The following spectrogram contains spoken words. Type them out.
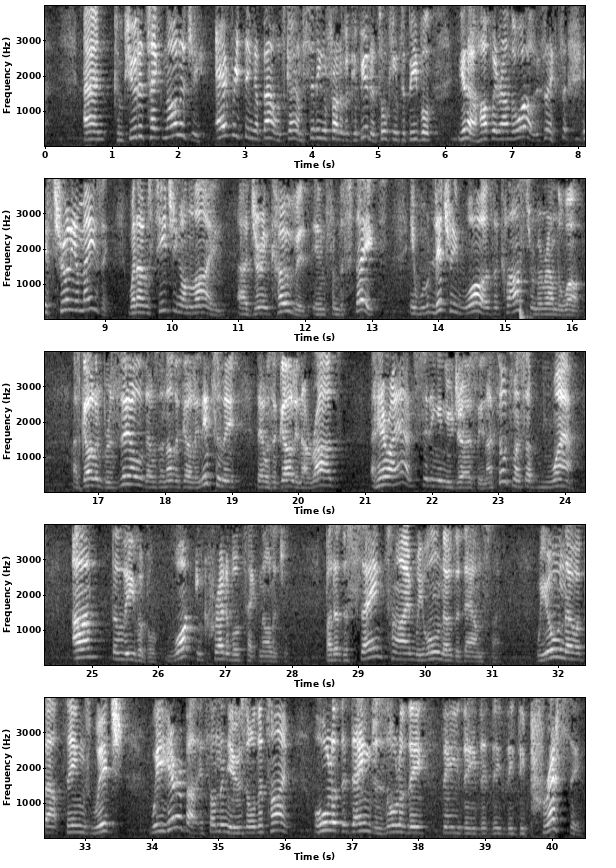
And computer technology, everything about what's going on. I'm sitting in front of a computer talking to people, you know, halfway around the world. It's, it's, it's truly amazing. When I was teaching online uh, during COVID in, from the States, it literally was a classroom around the world. A girl in Brazil, there was another girl in Italy, there was a girl in Arad, and here I am sitting in New Jersey. And I thought to myself, wow, unbelievable. What incredible technology. But at the same time, we all know the downside. We all know about things which we hear about. It's on the news all the time. All of the dangers, all of the, the, the, the, the, the depressing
